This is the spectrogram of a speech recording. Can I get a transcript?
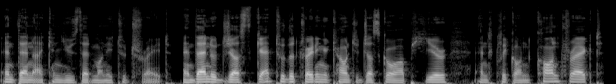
and then I can use that money to trade. And then to just get to the trading account, you just go up here and click on contract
